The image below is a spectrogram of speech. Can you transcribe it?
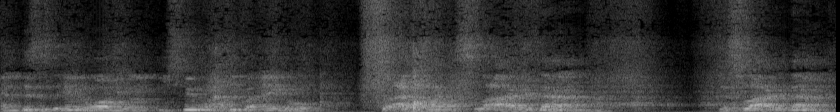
and this is the end of the wall. You want, you still want to keep an angle. So I just like to slide it down just slide it down.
